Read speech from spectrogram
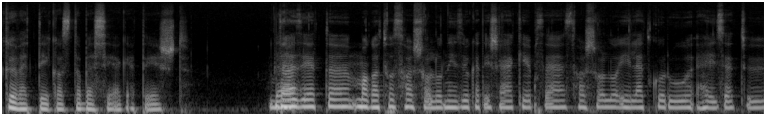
követték azt a beszélgetést. De, De azért magadhoz hasonló nézőket is elképzelsz, hasonló életkorú helyzetű.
